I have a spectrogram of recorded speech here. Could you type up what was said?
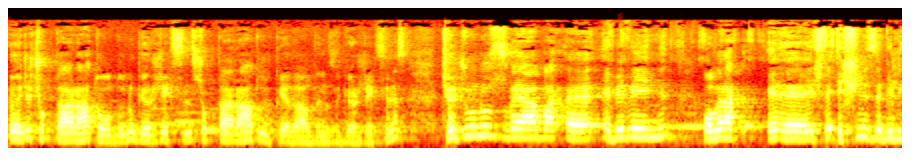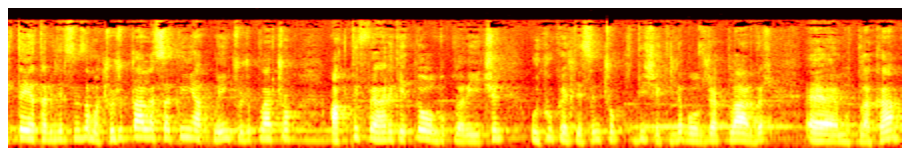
Böylece çok daha rahat olduğunu göreceksiniz. Çok daha rahat uykuya daldığınızı göreceksiniz. Çocuğunuz veya e, ebeveynin olarak e, e, işte eşinizle birlikte yatabilirsiniz ama çocuklarla sakın yatmayın. Çocuklar çok aktif ve hareketli oldukları için uyku kalitesini çok ciddi şekilde bozacaklardır e, mutlaka.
